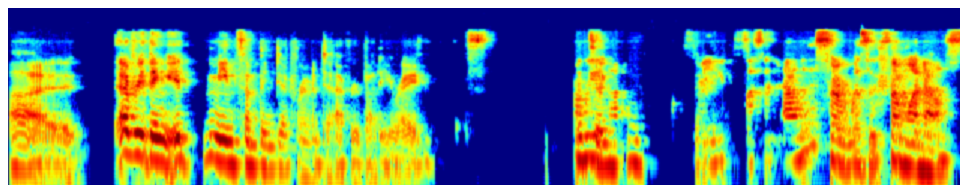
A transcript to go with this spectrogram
uh, everything it means something different to everybody, right? It's, it's a, was it Alice or was it someone else?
